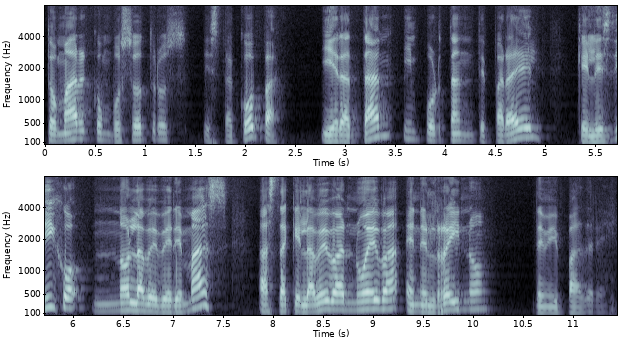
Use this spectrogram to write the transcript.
tomar con vosotros esta copa. Y era tan importante para Él que les dijo, no la beberé más hasta que la beba nueva en el reino de mi Padre.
